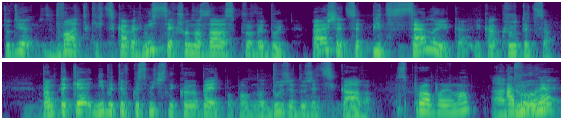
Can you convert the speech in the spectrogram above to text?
Тут є два таких цікавих місця, якщо нас зараз проведуть. Перше, це під сценою, яка, яка крутиться. Там таке, ніби ти в космічний корабель попав, вона дуже-дуже цікава. Спробуємо. А, А друге, друге?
